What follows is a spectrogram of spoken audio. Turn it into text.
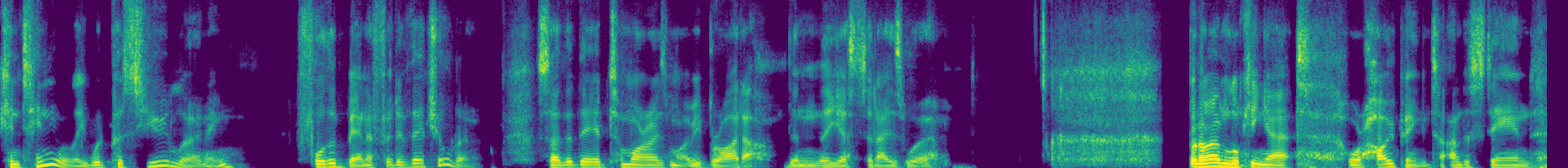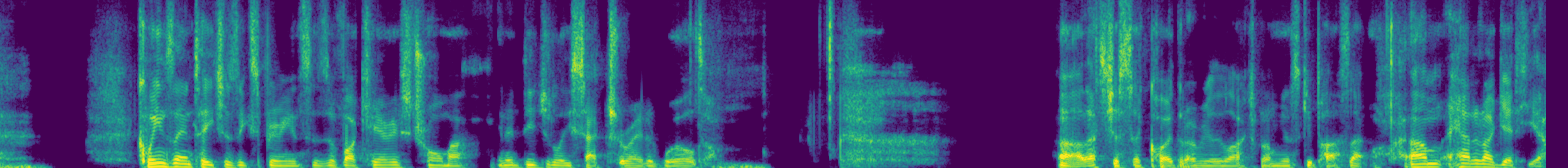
continually would pursue learning for the benefit of their children so that their tomorrows might be brighter than the yesterdays were. But I'm looking at or hoping to understand Queensland teachers' experiences of vicarious trauma in a digitally saturated world. Uh, that's just a quote that I really liked, but I'm going to skip past that. Um, how did I get here?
